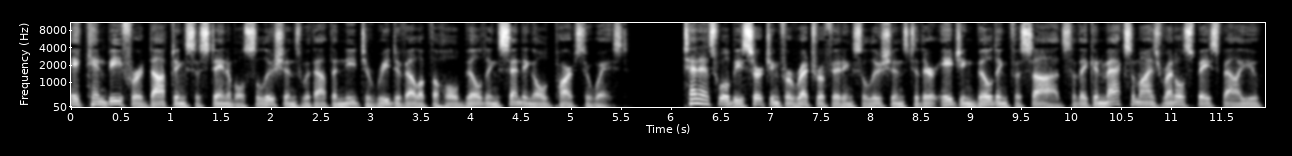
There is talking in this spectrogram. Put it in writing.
It can be for adopting sustainable solutions without the need to redevelop the whole building, sending old parts to waste. Tenants will be searching for retrofitting solutions to their aging building facades so they can maximize rental space value,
